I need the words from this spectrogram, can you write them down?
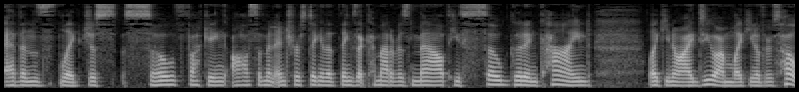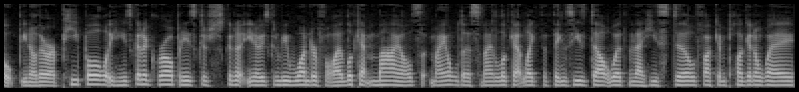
Evan's like just so fucking awesome and interesting and the things that come out of his mouth. He's so good and kind like you know I do. I'm like you know there's hope. You know there are people. He's gonna grow up and he's just gonna you know he's gonna be wonderful. I look at Miles, my oldest, and I look at like the things he's dealt with and that he's still fucking plugging away,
